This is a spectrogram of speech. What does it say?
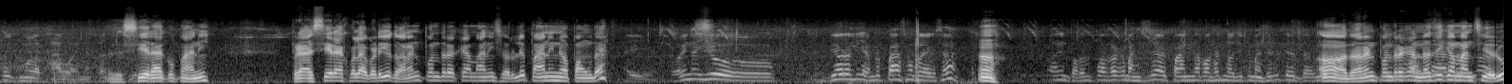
खोइ मलाई थाहा भएन सर सेराको पानी प्रायः सेरा खोलाबाट यो धरान पन्ध्रका मानिसहरूले पानी नपाउँदा। होइन यो देउराली हाम्रो पाँचमा रहेको छ। अनि धरन पन्ध्रको मान्छे चाहिँ पानी नपाउँछ नजिकको मान्छे चाहिँ त्यो ध- अँ धरान पन्ध्रका नजिकका मान्छेहरू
